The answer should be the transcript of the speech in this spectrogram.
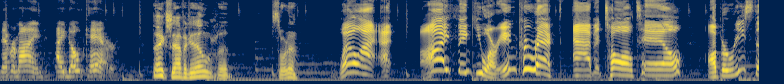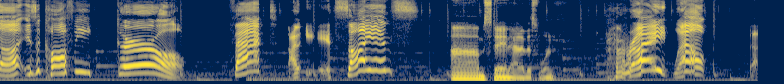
Never mind. I don't care. Thanks, Abigail. Uh, sorta. Well, I, I, I think you are incorrect, Abbott Talltail. A barista is a coffee girl. Fact. I, it's science. I'm staying out of this one. right? Well, uh,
